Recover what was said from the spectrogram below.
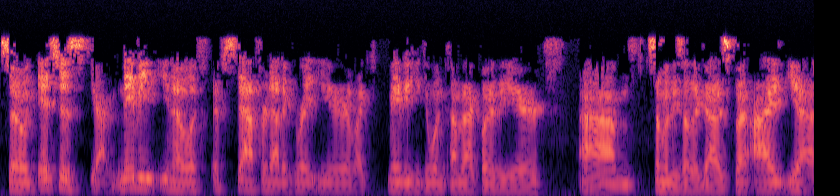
So it's just yeah maybe you know if if Stafford had a great year like maybe he could win comeback player of the year. Um, some of these other guys, but I yeah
